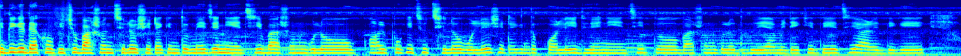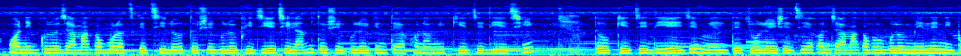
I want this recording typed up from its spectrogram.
এদিকে দেখো কিছু বাসন ছিল, সেটা কিন্তু মেজে নিয়েছি। বাসনগুলো অল্প কিছু ছিল বলে সেটা কিন্তু কলেই ধুয়ে নিয়েছি। তো বাসনগুলো ধুয়ে আমি রেখে দিয়েছি আর এদিকে অনেকগুলো জামা কাপড় আজকে ছিল, তো সেগুলো ভিজিয়েছিলাম। তো সেগুলোই কিন্তু এখন আমি কেচে দিয়েছি। তো কেচে দিয়ে এই যে মেলতে চলে এসেছি, এখন জামা কাপড়গুলো মেলে নিব।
